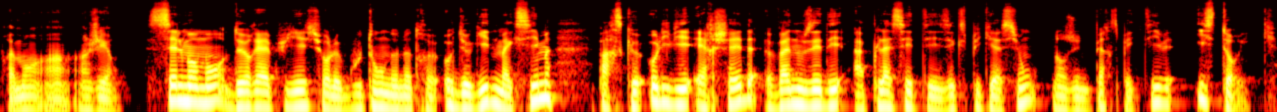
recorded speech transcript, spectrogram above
vraiment un, un géant. C'est le moment de réappuyer sur le bouton de notre audio guide, Maxime, parce que Olivier Herched va nous aider à placer tes explications dans une perspective historique.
